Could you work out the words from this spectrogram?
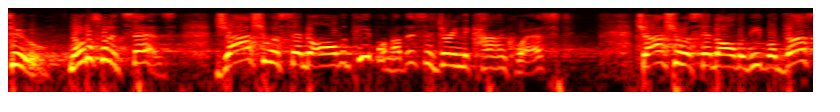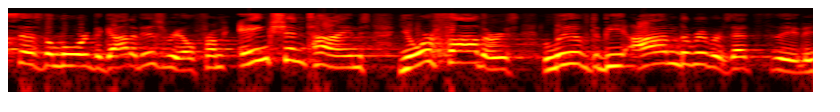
2. Notice what it says. Joshua said to all the people, now this is during the conquest, Joshua said to all the people, Thus says the Lord, the God of Israel, from ancient times your fathers lived beyond the rivers. That's the, the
